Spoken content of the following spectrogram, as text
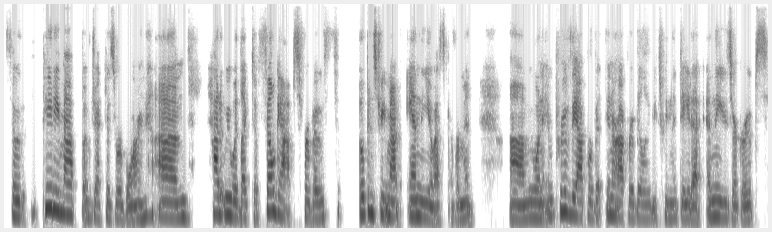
So PD map objectives were born. Um, how do we would like to fill gaps for both OpenStreetMap and the US government. Um, we want to improve the interoperability between the data and the user groups.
